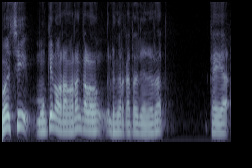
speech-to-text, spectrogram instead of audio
Gue sih mungkin orang-orang kalau dengar kata darurat kayak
